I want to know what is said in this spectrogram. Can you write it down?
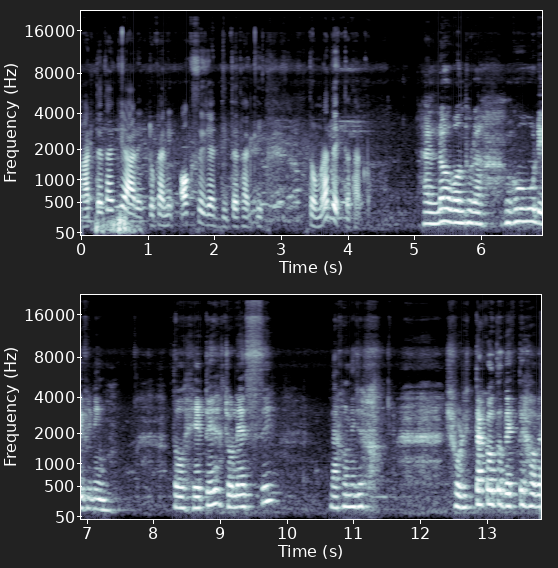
হাঁটতে থাকি আর একটুখানি অক্সিজেন দিতে থাকি। তোমরা দেখতে থাকো। হ্যালো বন্ধুরা, গুড ইভিনিং। তো হেঁটে চলে এসেছি। দেখো নিজের শরীরটাকেও তো দেখতে হবে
